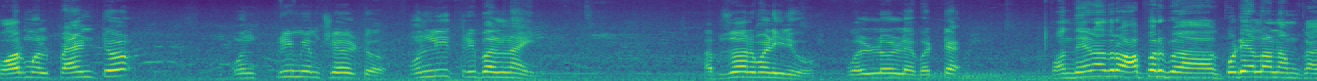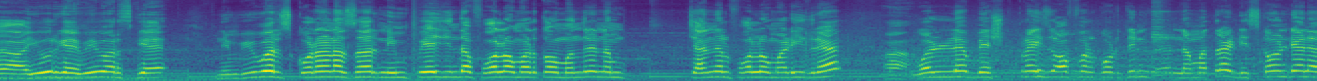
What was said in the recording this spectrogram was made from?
ಫಾರ್ಮಲ್ ಪ್ಯಾಂಟು ಒಂದು premium shirt only triple nine observe ಮಾಡಿ ನೀವು ಒಳ್ಳೊಳ್ಳೆ ಬಟ್ಟೆ. ಒಂದೇನಾದರೂ ಆಫರ್ ಕೊಡಿ ಅಲ್ಲ ನಮ್ಮ ಕ ಇವ್ರಿಗೆ ವ್ಯೂವರ್ಸ್ಗೆ ನಿಮ್ಮ ವ್ಯೂವರ್ಸ್ ಕೊಡೋಣ ಸರ್ ನಿಮ್ಮ ಪೇಜಿಂದ ಫಾಲೋ ಮಾಡ್ಕೊಂಬಂದರೆ ನಮ್ಮ ಚಾನೆಲ್ ಫಾಲೋ ಮಾಡಿದರೆ. ಒಳ್ಳೆ ಬೆಸ್ಟ್ ಪ್ರೈಸ್ ಆಫರ್ ಕೊಡ್ತೀನಿ. ನಮ್ಮ ಹತ್ರ ಡಿಸ್ಕೌಂಟ್ ಎಲ್ಲ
